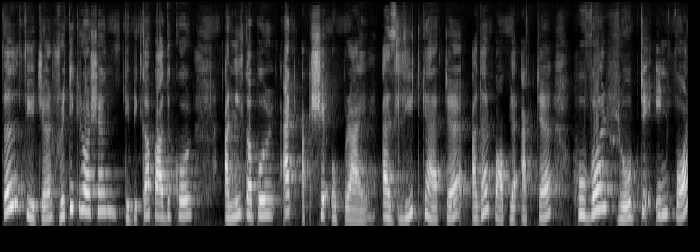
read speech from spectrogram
will feature Hrithik Roshan, Deepika Padukone, Anil Kapoor and Akshay Oberoi as lead character. Other popular actors who were roped in for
